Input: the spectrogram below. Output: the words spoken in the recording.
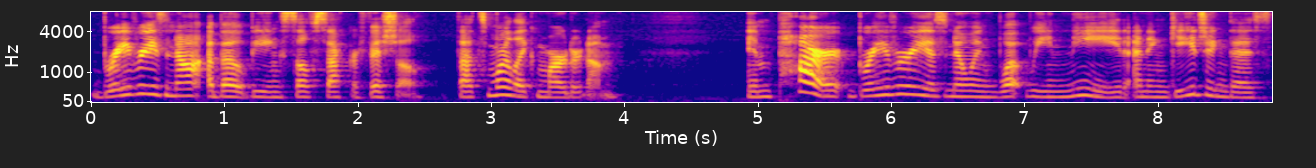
Bravery is not about being self sacrificial, that's more like martyrdom. In part, bravery is knowing what we need and engaging this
